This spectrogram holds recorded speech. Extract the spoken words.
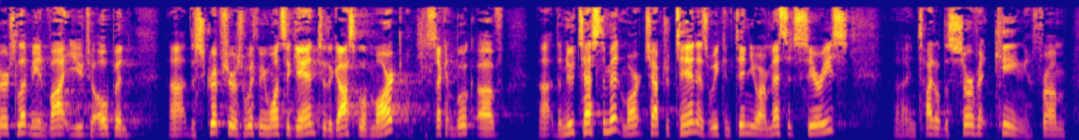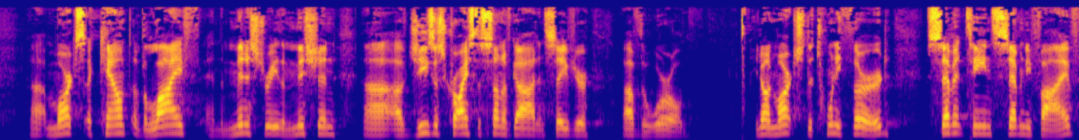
Church, let me invite you to open uh, the scriptures with me once again to the Gospel of Mark, the second book of uh, the New Testament, Mark chapter 10, as we continue our message series uh, entitled The Servant King from uh, Mark's account of the life and the ministry, the mission uh, of Jesus Christ, the Son of God and Savior of the world. You know, on March the 23rd, 1775,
